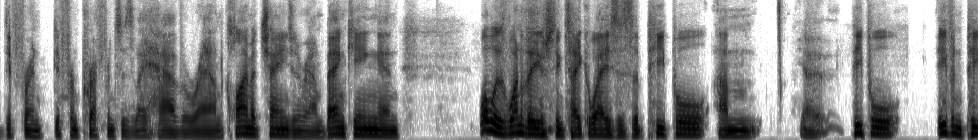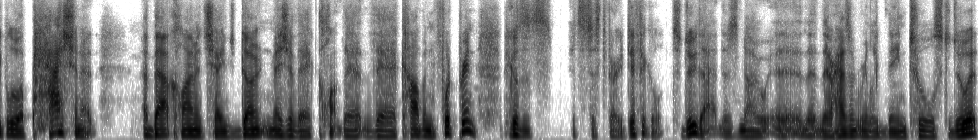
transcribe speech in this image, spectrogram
different different preferences they have around climate change and around banking and what was one of the interesting takeaways is that people um you know people even people who are passionate about climate change don't measure their their their carbon footprint because it's it's just very difficult to do that. There's no, uh, there hasn't really been tools to do it.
